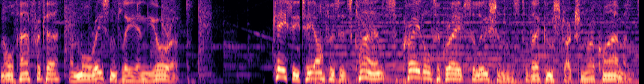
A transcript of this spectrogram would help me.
North Africa and more recently in Europe. KCT offers its clients cradle to grave solutions to their construction requirements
